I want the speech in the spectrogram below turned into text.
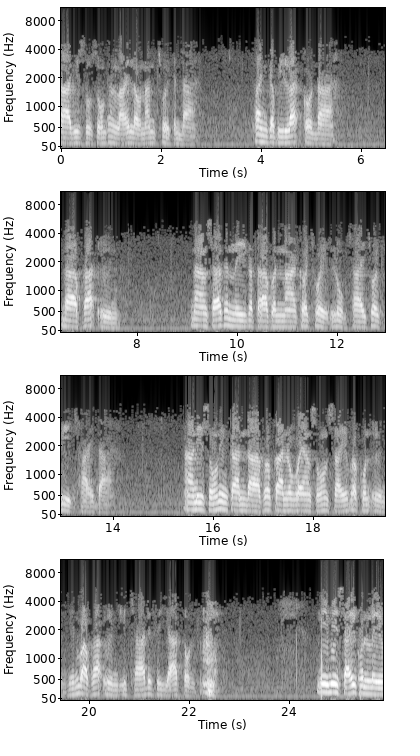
ดาพิสุสงฆ์ทั้งหลายเหล่านั้นช่วยกันด่าท่านกปิละก็ด่าด่าพระอื่น นางสาธนีกตาปนาก็ช่วยลูกชายช่วยพี่ชายด่า อานิสงส์ในการด่าเพราะการระแวงสงสัยว่าคนอื่น เห็นว่าพระอื่นอิจฉาดิสยาตน นี่วิสัยคนเลว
